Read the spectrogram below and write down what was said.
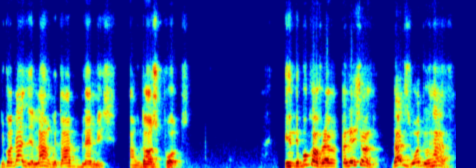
Because that's a lamb without blemish and without spot. In the book of Revelation, that is what you have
